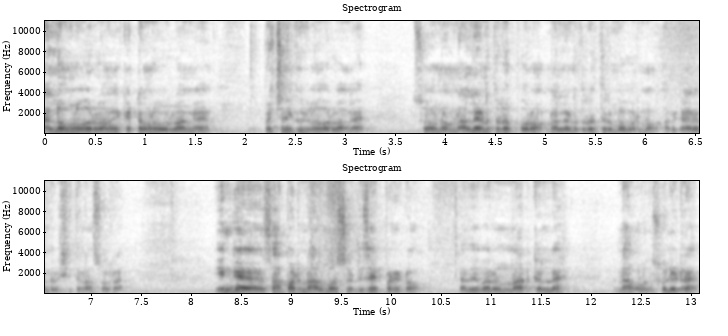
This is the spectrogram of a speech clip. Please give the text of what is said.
நல்லவங்களும் வருவாங்க கெட்டவங்களும் வருவாங்க பிரச்சனைக்குரியவங்களும் வருவாங்க. ஸோ நம்ம நல்ல எண்ணத்தோடு போகிறோம் நல்ல எண்ணத்தோடு திரும்ப வரணும். அதுக்காக இந்த விஷயத்தை நான் சொல்கிறேன் எங்கே சாப்பாடுன்னு ஆல்மோஸ்ட் டிசைட் பண்ணிட்டோம். அது வரும் நாட்களில் நான் உங்களுக்கு சொல்லிடுறேன்.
